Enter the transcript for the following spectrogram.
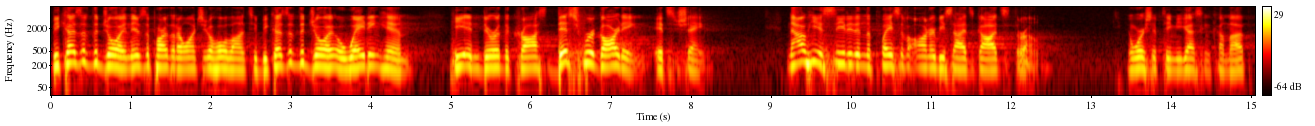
Because of the joy, and there's the part that I want you to hold on to, because of the joy awaiting him, he endured the cross, disregarding its shame. Now he is seated in the place of honor besides God's throne. And worship team, you guys can come up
